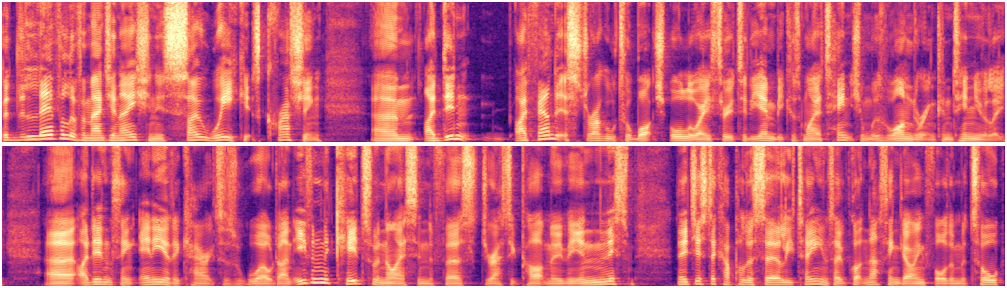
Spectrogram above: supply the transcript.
But the level of imagination is so weak, it's crushing. Um, I didn't. I found it a struggle to watch all the way through to the end because my attention was wandering continually. Uh, I didn't think any of the characters were well done. Even the kids were nice in the first Jurassic Park movie, and this, they're just a couple of surly teens. They've got nothing going for them at all.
